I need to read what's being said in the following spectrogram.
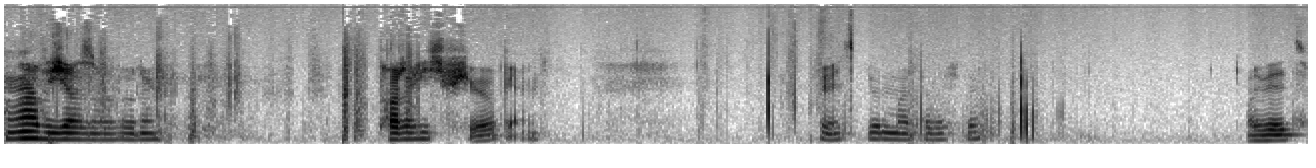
ne yapacağız bakalım para hiçbir şey yok yani. Evet diyorum arkadaşlar. Evet.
